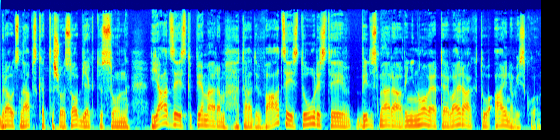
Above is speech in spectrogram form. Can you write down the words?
brauc un apskata šos objektus. Un jāatzīst, ka, piemēram, tādi Vācijas turisti vidusmērā viņi novērtē vairāk to ainavisko.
